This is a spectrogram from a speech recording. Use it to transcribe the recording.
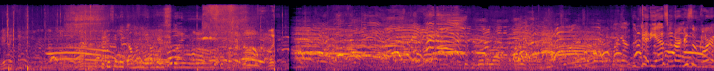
Ven, ahí está. You can see like all my little hairs flying everywhere. Querías progress support.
